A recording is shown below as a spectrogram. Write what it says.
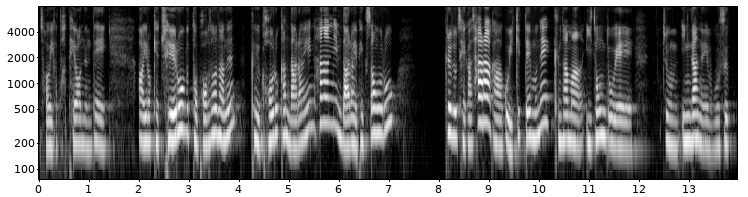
저희가 다 배웠는데 아 이렇게 죄로부터 벗어나는 그 거룩한 나라인 하나님 나라의 백성으로 그래도 제가 살아가고 있기 때문에 그나마 이 정도의 좀 인간의 모습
